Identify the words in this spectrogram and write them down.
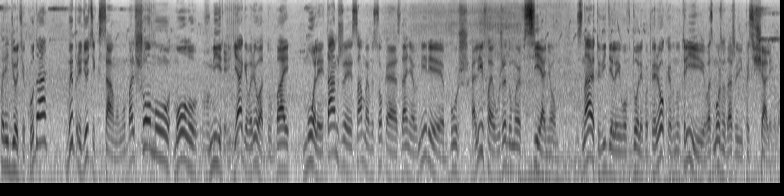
придете куда? Вы придете к самому большому молу в мире. Я говорю о Дубай Моле. И там же самое высокое здание в мире, Бурж Халифа. Уже, думаю, все о нем знают, видели его вдоль и поперек, и внутри, и, возможно, даже и посещали его.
